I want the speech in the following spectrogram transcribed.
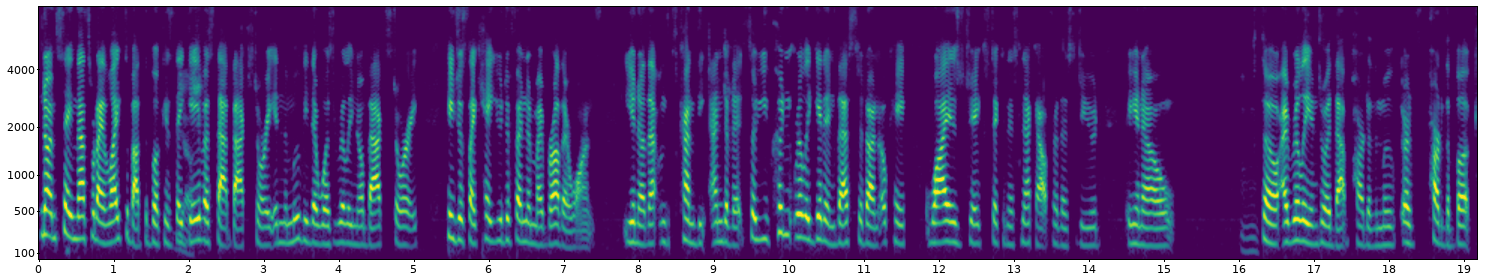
no, I'm saying that's what I liked about the book is they Yeah. gave us that backstory. In the movie, there was really no backstory. He just like, hey, you defended my brother once. You know, that was kind of the end of it. So you couldn't really get invested on, okay, why is Jake sticking his neck out for this dude? You know. Mhm. So I really enjoyed that part of the movie or part of the book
